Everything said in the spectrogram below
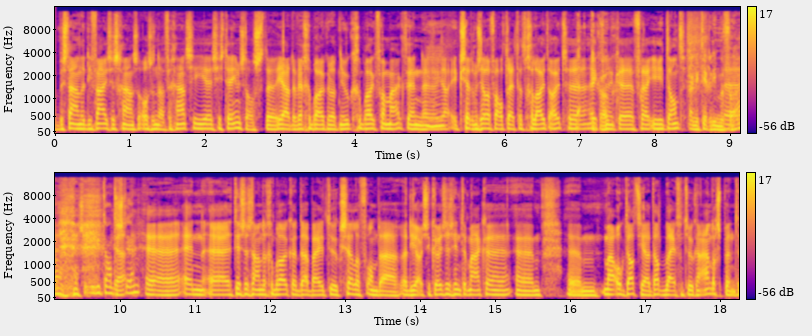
bestaande devices gaan, zoals een navigatiesysteem, zoals de, ja, de weggebruiker dat nu ook gebruik van maakt. En eh, Mhm. ja, ik zet hem zelf altijd het geluid uit. eh, ik vind ik eh, vrij irritant. Kan niet tegen die mevrouw? Zo'n irritante ja, stem. eh, en eh, het is dus aan de gebruiker daarbij natuurlijk zelf om daar de juiste keuzes in te maken. Ehm, ehm, maar ook dat, ja, dat blijft natuurlijk een aandachtspunt.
